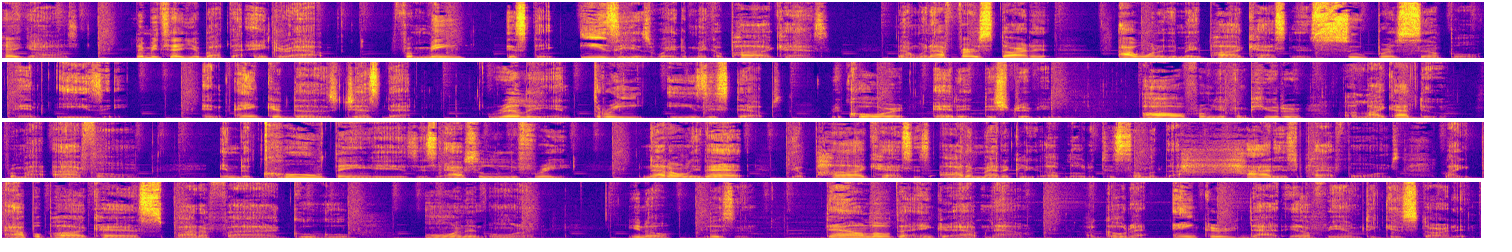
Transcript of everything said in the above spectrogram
Hey guys, let me tell you about the Anchor app. For me, it's the easiest way to make a podcast. Now, when I first started, I wanted to make podcasting super simple and easy. And Anchor does just that. Really, in three easy steps record, edit, distribute. All from your computer, or like I do, from my iPhone. And the cool thing is, it's absolutely free. Not only that, your podcast is automatically uploaded to some of the hottest platforms like Apple Podcasts, Spotify, Google, on and on. You know, listen, download the Anchor app now or go to anchor.fm to get started.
